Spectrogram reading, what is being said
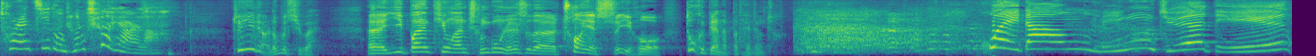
突然激动成这样了？这一点都不奇怪。呃，一般听完成功人士的创业史以后，都会变得不太正常。会当凌绝顶，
